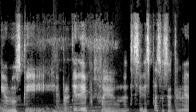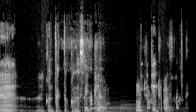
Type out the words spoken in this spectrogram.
digamos que a partir de ahí pues, fue un antes y después, o sea, tener eh, contacto con la Sí, claro, mucho, mucho, bastante.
